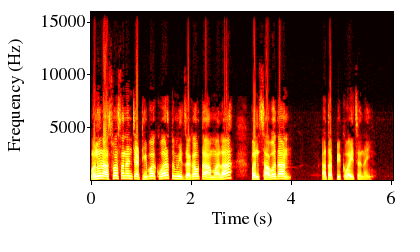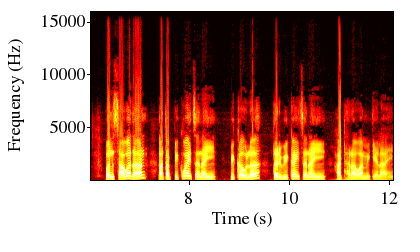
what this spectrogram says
म्हणून आश्वासनांच्या ठिबकवर तुम्ही जगवता आम्हाला. पण सावधान आता पिकवायचं नाही. पण सावधान आता पिकवायचं नाही. पिकवलं तर विकायचं नाही. हा ठराव आम्ही केला आहे.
